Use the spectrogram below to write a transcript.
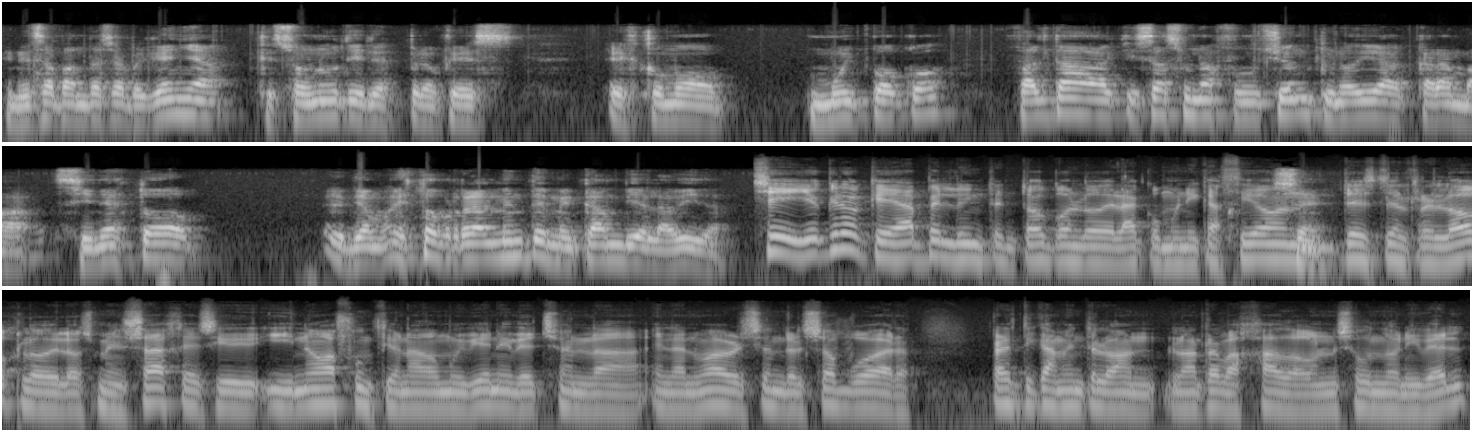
esa pantalla pequeña, que son útiles, pero que es, es como muy poco. Falta quizás una función que uno diga, caramba, sin esto eh, digamos, esto realmente me cambia la vida. Sí, yo creo que Apple lo intentó con lo de la comunicación desde el reloj, lo de los mensajes, y, no ha funcionado muy bien. Y de hecho, en la, en la nueva versión del software prácticamente lo han, lo han rebajado a un segundo nivel.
